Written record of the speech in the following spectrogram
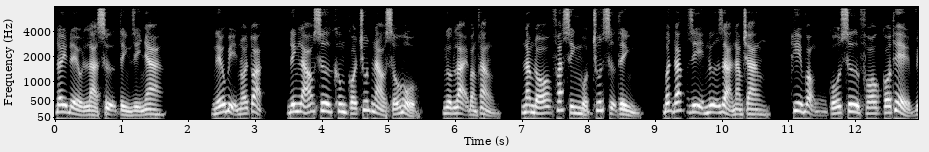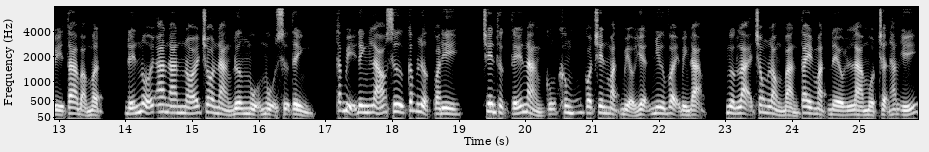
đây đều là sự tình gì nha. Nếu bị nói toạc, đinh lão sư không có chút nào xấu hổ, ngược lại bằng thẳng, năm đó phát sinh một chút sự tình, bất đắc dĩ nữ giả nam trang, hy vọng cố sư phó có thể vì ta bảo mật, đến nỗi an an nói cho nàng đương mụ mụ sự tình, tắc bị đinh lão sư cấp lược qua đi, trên thực tế nàng cũng không có trên mặt biểu hiện như vậy bình đạm, ngược lại trong lòng bàn tay mặt đều là một trận hăng ý.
